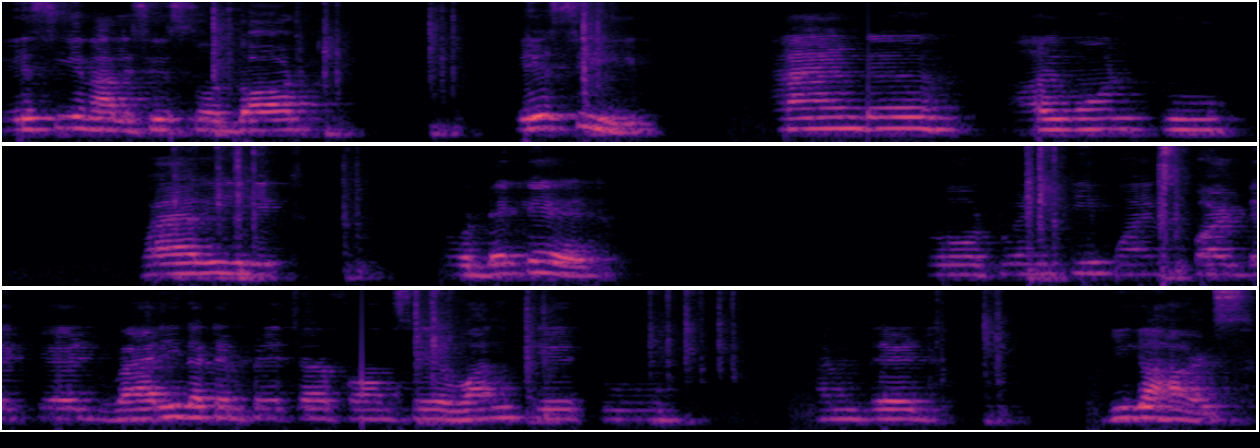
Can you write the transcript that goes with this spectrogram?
AC analysis. So dot AC and uh, I want to vary it. So decade. So 20 points per decade. Vary the temperature from say 1K to 100 gigahertz.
